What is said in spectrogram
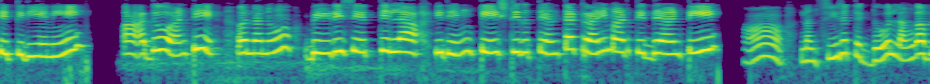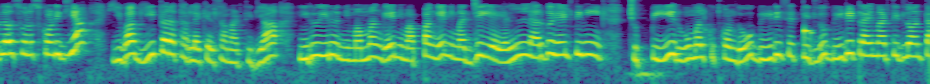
ಸೇರ್ತಿದೀಯೇನಿ ಆ, ಅದು ಆಂಟಿ ನಾನು ಬೀಡಿ ಸೇರ್ತಿಲ್ಲ. ಇದು ಹೆಂಗ್ ಟೇಸ್ಟ್ ಇರುತ್ತೆ ಅಂತ ಟ್ರೈ ಮಾಡ್ತಿದ್ದೆ ಆಂಟಿ. ಹಾ ನನ್ ಸೀರೆ ತೆಗೆದು ಲಂಗ ಬ್ಲೌಸ್ ಹೊಲಿಸ್ಕೊಂಡಿದ್ಯಾ? ಇವಾಗ ಈ ತರ ತರಲೆ ಕೆಲಸ ಮಾಡ್ತಿದ್ಯಾ? ಇರು ಇರು, ನಿಮ್ಮ ಅಮ್ಮಂಗೆ, ನಿಮ್ಮ ಅಪ್ಪಂಗೆ, ನಿಮ್ಮ ಅಜ್ಜಿಗೆ ಎಲ್ಲರಿಗೂ ಹೇಳ್ತೀನಿ. ಚುಪ್ಪಿ ರೂಮಲ್ಲಿ ಕುತ್ಕೊಂಡು ಬೀಡಿ ಸೆತ್ತಿದ್ಲು ಬೀಡಿ ಟ್ರೈ ಮಾಡ್ತಿದ್ಲು ಅಂತ.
